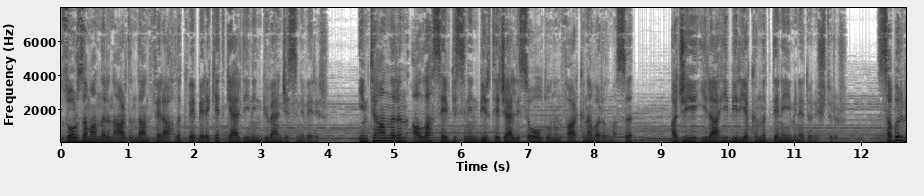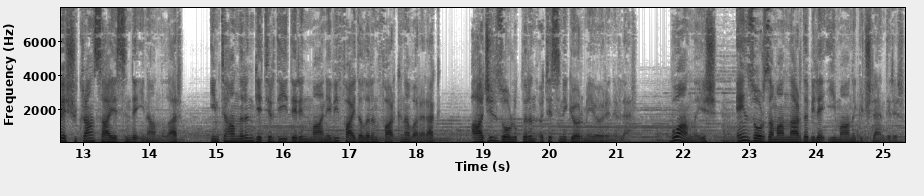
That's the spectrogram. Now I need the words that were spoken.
zor zamanların ardından ferahlık ve bereket geldiğinin güvencesini verir. İmtihanların Allah sevgisinin bir tecellisi olduğunun farkına varılması, acıyı ilahi bir yakınlık deneyimine dönüştürür. Sabır ve şükran sayesinde inanlılar, imtihanların getirdiği derin manevi faydaların farkına vararak, acil zorlukların ötesini görmeyi öğrenirler. Bu anlayış, en zor zamanlarda bile imanı güçlendirir.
